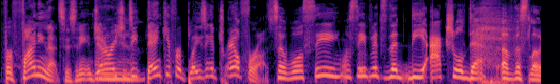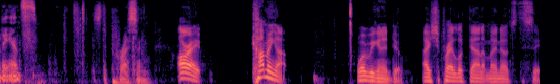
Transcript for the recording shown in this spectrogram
for finding that, Sisanie. And Generation Z, thank you for blazing a trail for us. So we'll see. We'll see if it's the the actual death of the slow dance. It's depressing. All right. Coming up, what are we going to do? I should probably look down at my notes to see.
